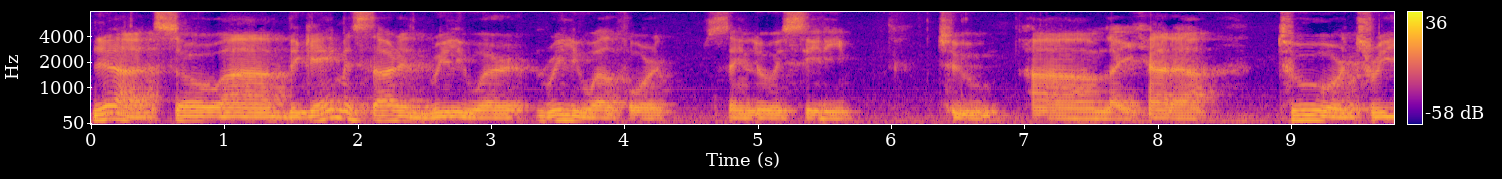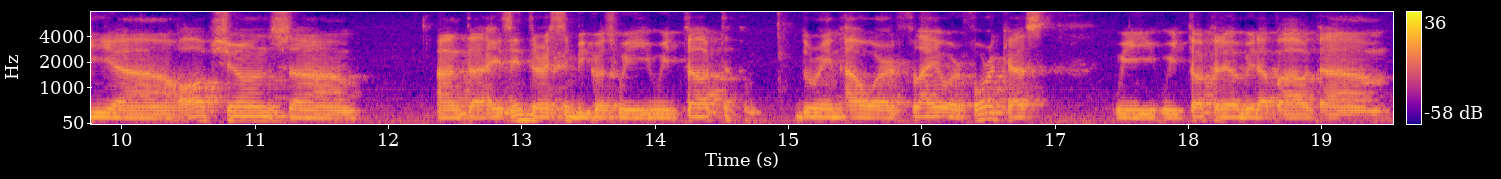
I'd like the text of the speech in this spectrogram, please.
Yeah, so uh, the game started really well, really well for St. Louis City, too. Um, like had a two or three uh, options, um, and uh, it's interesting because we we talked during our flyover forecast. We we talked a little bit about. Um,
